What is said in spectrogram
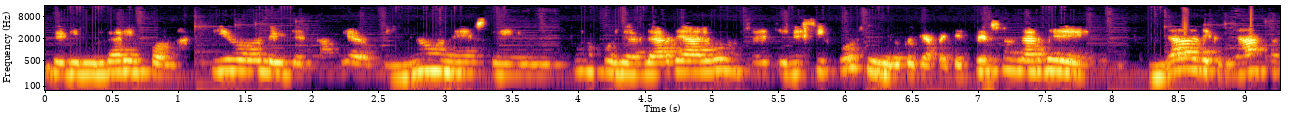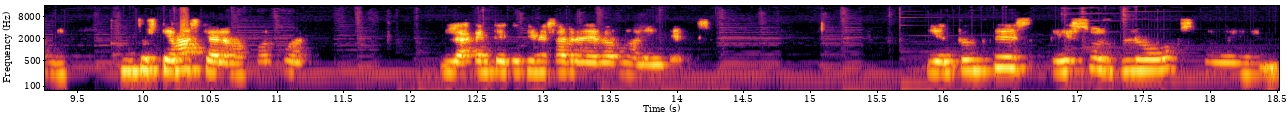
de, divulgar información, de intercambiar opiniones, de, bueno, pues de hablar de algo, no sé, tienes hijos y lo que te apetece es hablar de de crianza, de muchos temas que a lo mejor pues la gente que tienes alrededor no le interesa. Y entonces esos blogs, eh,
